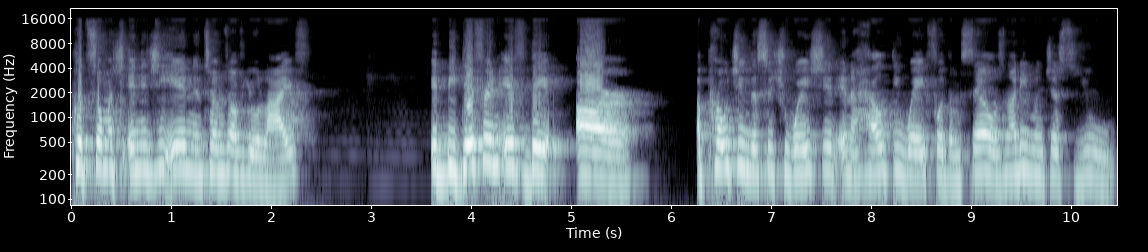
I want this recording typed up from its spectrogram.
put so much energy in in terms of your life it'd be different if they are approaching the situation in a healthy way for themselves not even just you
